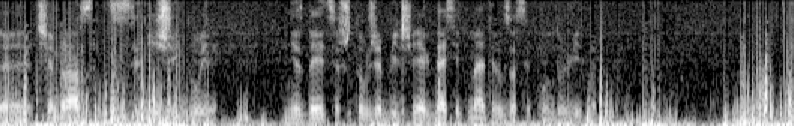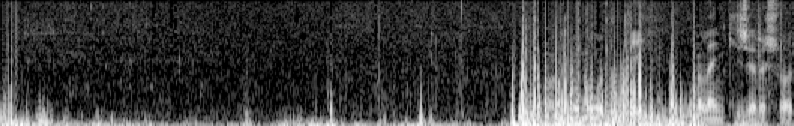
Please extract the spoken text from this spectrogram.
е, чим раз сильніший дує. Мені здається, що вже більше як 10 метрів за секунду вітер. Маленький жерешок.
